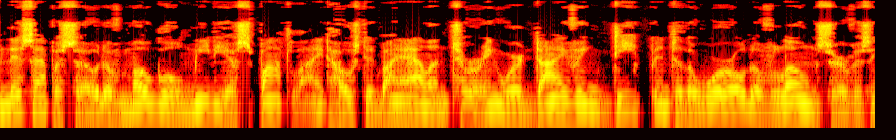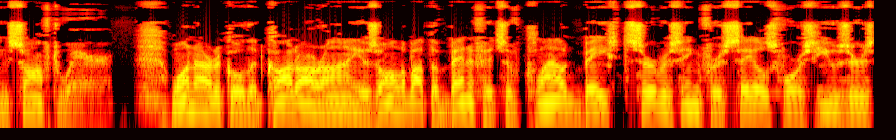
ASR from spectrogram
In this episode of Mogul Media Spotlight, hosted by Alan Turing, we're diving deep into the world of loan servicing software. One article that caught our eye is all about the benefits of cloud based servicing for Salesforce users.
